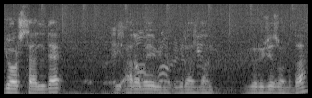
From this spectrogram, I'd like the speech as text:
görselde bir arabaya biniyordu. Birazdan göreceğiz onu da.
